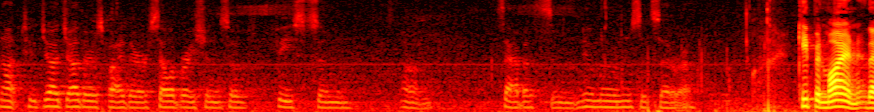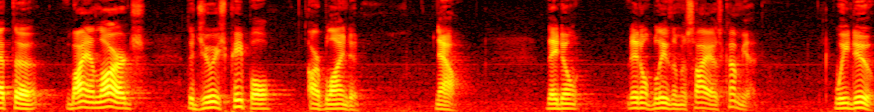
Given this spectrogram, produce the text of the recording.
not to judge others by their celebrations of feasts and um, Sabbaths and new moons, et cetera. Keep in mind that the, by and large, the Jewish people are blinded. Now, they don't, they don't believe the Messiah has come yet. We do.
